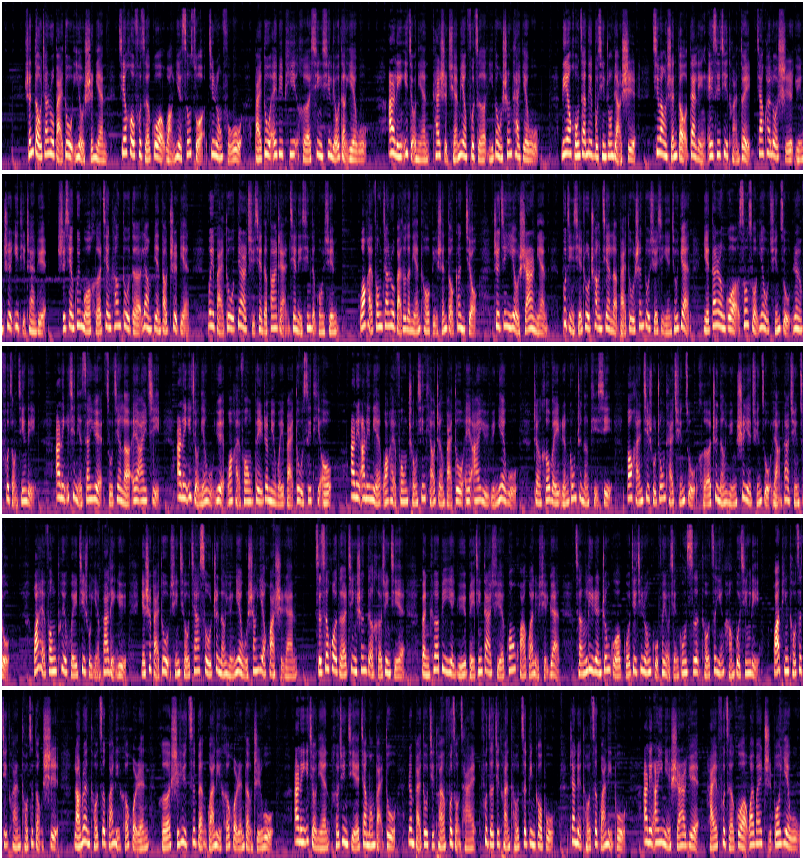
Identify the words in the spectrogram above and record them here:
沈斗加入百度已有十年，先后负责过网页搜索、金融服务、百度 APP 和信息流等业务。二零一九年开始全面负责移动生态业务。李彦宏在内部信中表示，希望沈斗带领 ACG 团队加快落实云智一体战略，实现规模和健康度的量变到质变，为百度第二曲线的发展建立新的功勋。王海峰加入百度的年头比沈斗更久，至今已有十二年。不仅协助创建了百度深度学习研究院，也担任过搜索业务群组任副总经理。二零一七年三月组建了 AIG，二零一九年五月，王海峰被任命为百度 CTO。二零二零年，王海峰重新调整百度 AI 与云业务，整合为人工智能体系，包含技术中台群组和智能云事业群组两大群组。王海峰退回技术研发领域，也是百度寻求加速智能云业务商业化使然。此次获得晋升的何俊杰，本科毕业于北京大学光华管理学院，曾历任中国国际金融股份有限公司投资银行部经理、华平投资集团投资董事、朗润投资管理合伙人和时域资本管理合伙人等职务。二零一九年，何俊杰加盟百度，任百度集团副总裁，负责集团投资并购部、战略投资管理部。二零二一年十二月，还负责过 YY 直播业务。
